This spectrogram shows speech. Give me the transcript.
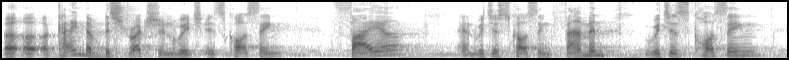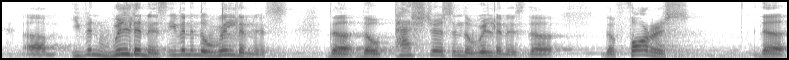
a, a, kind of destruction which is causing fire and which is causing famine, which is causing um, even wilderness, even in the wilderness, the, the pastures in the wilderness, the, the forests, the,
